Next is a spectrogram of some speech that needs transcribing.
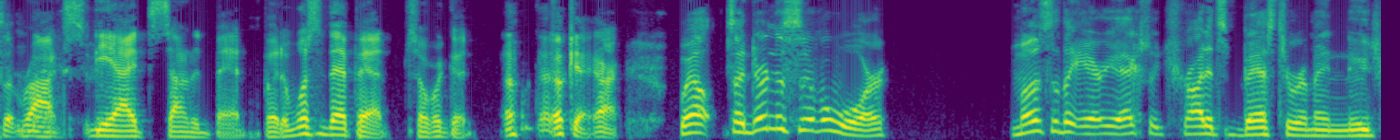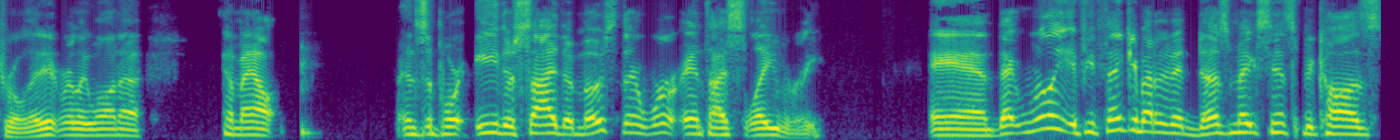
something wrong. rocks. Yeah, it sounded bad, but it wasn't that bad, so we're good. Okay, all right. Well, so during the Civil War, most of the area actually tried its best to remain neutral. They didn't really want to come out and support either side, though most there were anti slavery. And that really, if you think about it, it does make sense because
